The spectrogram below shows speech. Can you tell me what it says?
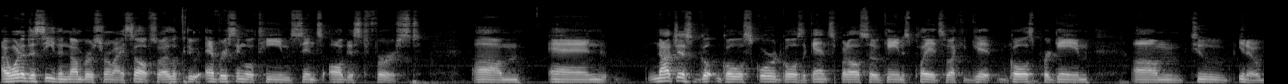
I wanted to see the numbers for myself, so I looked through every single team since August first, um, and not just go- goals scored, goals against, but also games played, so I could get goals per game um, to you know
